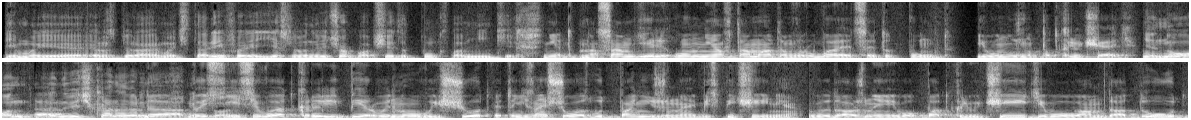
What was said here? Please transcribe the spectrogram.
и мы разбираем эти тарифы, если вы новичок, вообще этот пункт вам не интересен. Нет, на самом деле он не автоматом врубается, этот пункт. Его нужно подключать. Не, ну он для новичка, наверное, Да, то есть, если вы открыли первый новый счет, это не значит, что у вас будет пониженное обеспечение. Вы должны его подключить, его вам дадут.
